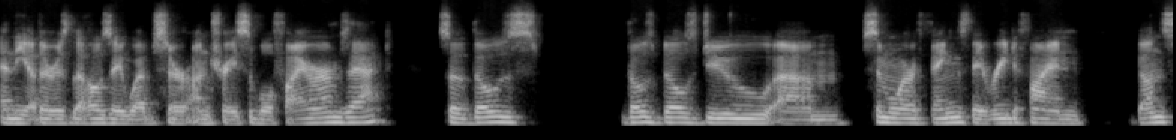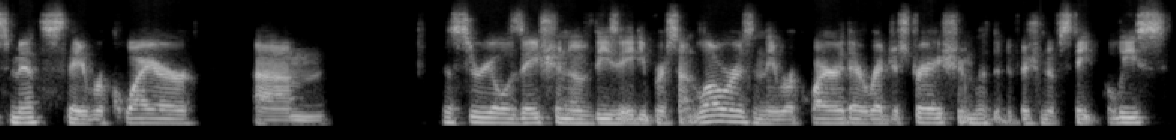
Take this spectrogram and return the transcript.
and the other is the Jose Webster Untraceable Firearms Act. So those those bills do um, similar things. They redefine gunsmiths. They require um, the serialization of these 80% lowers and they require their registration with the Division of State Police.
